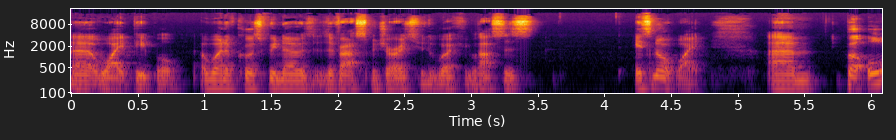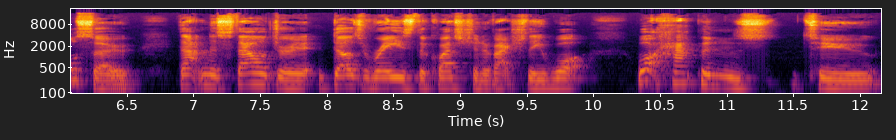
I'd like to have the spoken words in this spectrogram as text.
uh, white people, when of course we know that the vast majority of the working class is, is not white. Um, but also that nostalgia does raise the question of actually what what happens to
